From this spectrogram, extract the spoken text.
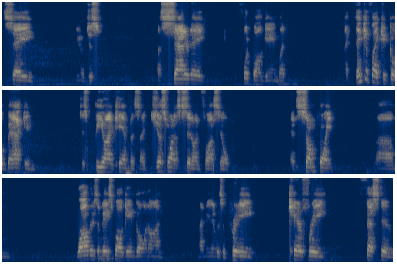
say, you know, just a Saturday football game. But I think if I could go back and just be on campus, I just want to sit on Foss Hill at some point um, while there's a baseball game going on. I mean, it was a pretty carefree festive,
